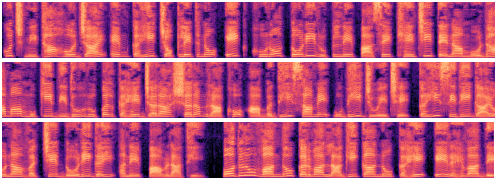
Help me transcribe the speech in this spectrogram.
કુછ મીઠા હો જાય એમ કહી ચોકલેટનો એક ખૂણો તોડી રૂપલને પાસે ખેંચી તેના મોઢામાં મૂકી દીધું. રૂપલ કહે, જરા શરમ રાખો, આ બધી સામે ઊભી જુએ છે, કહી સીધી ગાયોના વચ્ચે દોડી ગઈ અને પાવડાથી પોદળો વાંધો કરવા લાગી કાનો કહે, એ રહેવા દે,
